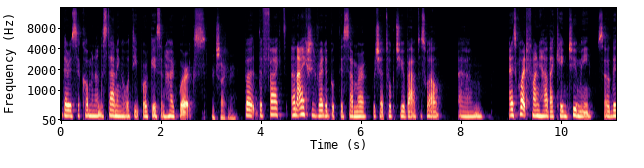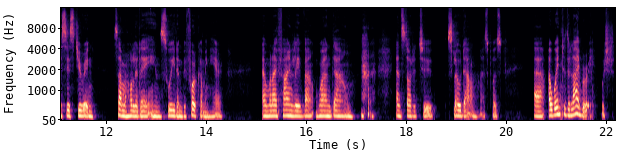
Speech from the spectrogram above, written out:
there is a common understanding of what deep work is and how it works. Exactly. But the fact, and I actually read a book this summer, which I talked to you about as well. Um, and it's quite funny how that came to me. So this is during summer holiday in Sweden before coming here. And when I finally wound down and started to slow down, I suppose, uh, I went to the library, which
